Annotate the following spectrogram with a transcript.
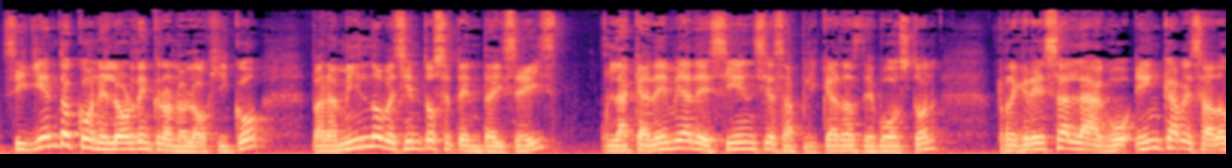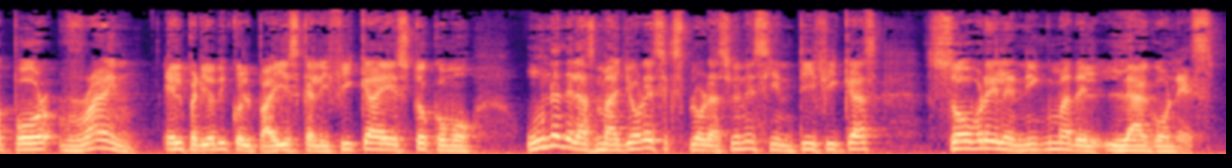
Siguiendo con el orden cronológico, para 1976 la Academia de Ciencias Aplicadas de Boston regresa al lago encabezado por Ryan. El periódico El País califica esto como una de las mayores exploraciones científicas sobre el enigma del lago Ness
